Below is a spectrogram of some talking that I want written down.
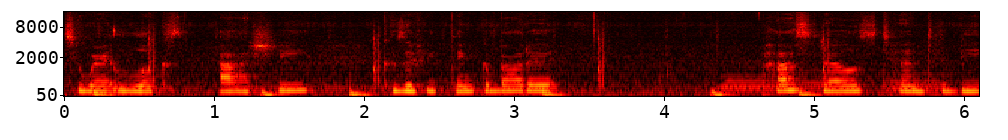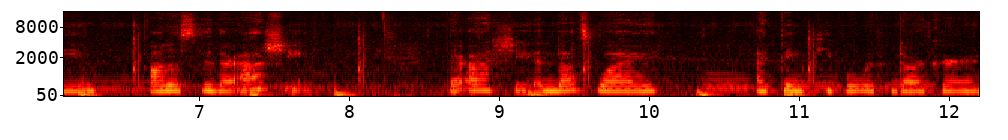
to where it looks ashy because if you think about it pastels tend to be honestly they're ashy. They're ashy and that's why I think people with darker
